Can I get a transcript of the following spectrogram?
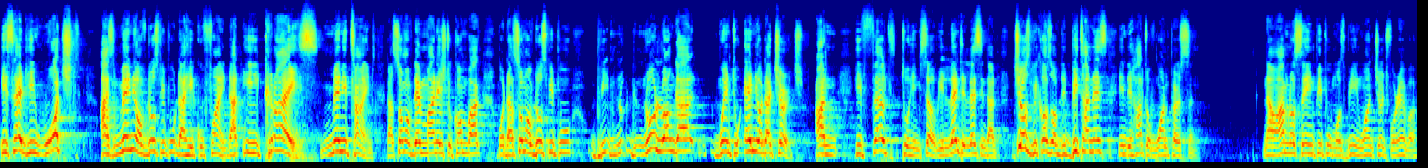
He said he watched as many of those people that he could find, that he cries many times, that some of them managed to come back, but that some of those people be, no longer went to any other church. And he felt to himself, he learned a lesson that just because of the bitterness in the heart of one person, Now, I'm not saying people must be in one church forever,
